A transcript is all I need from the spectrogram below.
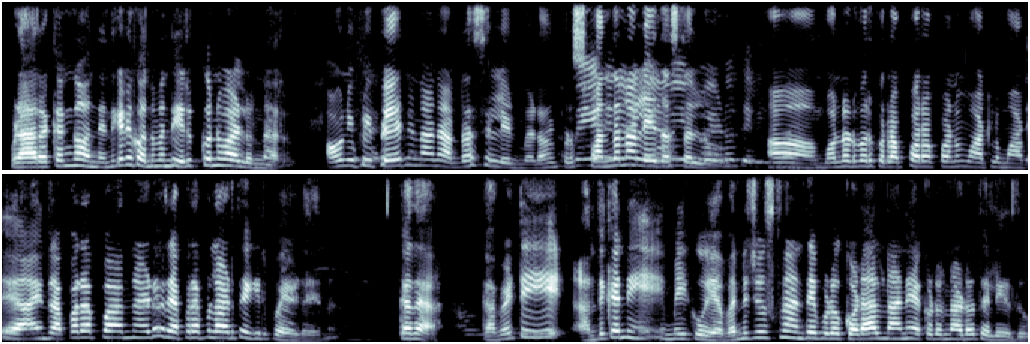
ఇప్పుడు ఆ రకంగా ఉంది. ఎందుకంటే కొంతమంది ఇరుక్కున్న వాళ్ళు ఉన్నారు. అవును ఇప్పుడు ఈ పేరుని నాని అడ్రస్ లేదు మేడం. ఇప్పుడు స్పందన లేదు అసలు. ఆ, మొన్నటి వరకు రప్ప రప్ప అని మాటలు మాట ఆయన రప్పరప్ప అన్నాడు రెపరెపలాడితే ఎగిరిపోయాడు ఆయన. కదా? కాబట్టి అందుకని మీకు ఎవరిని చూసుకున్నా అంతే. ఇప్పుడు కొడాలి నాని ఎక్కడున్నాడో తెలియదు.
